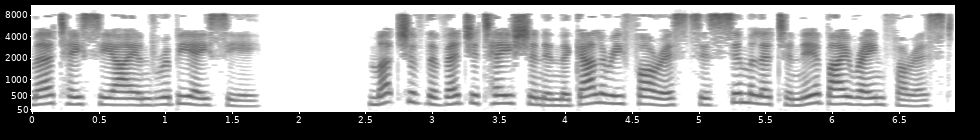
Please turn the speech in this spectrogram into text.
Myrtaceae and Rubiaceae. Much of the vegetation in the gallery forests is similar to nearby rainforest,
